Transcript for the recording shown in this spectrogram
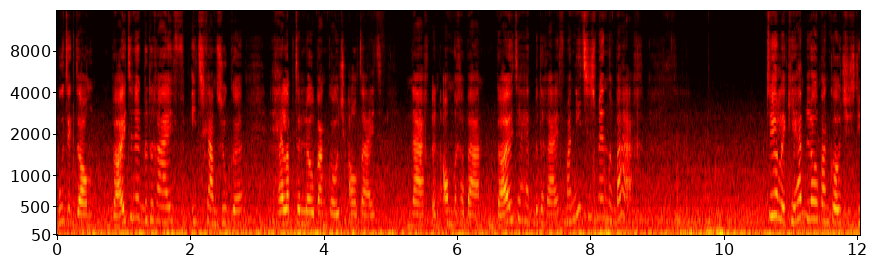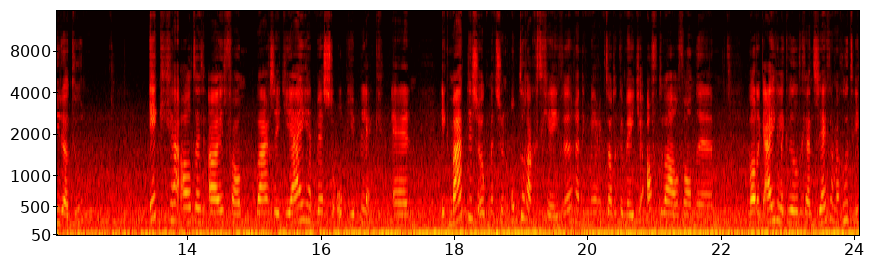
moet ik dan buiten het bedrijf iets gaan zoeken? Helpt een loopbaancoach altijd naar een andere baan buiten het bedrijf? Maar niets is minder waar. Tuurlijk, je hebt loopbaancoaches die dat doen ik ga altijd uit van waar zit jij het beste op je plek. En ik maak dus ook met zo'n opdrachtgever. En ik merk dat ik een beetje afdwaal van uh, wat ik eigenlijk wilde gaan zeggen. Maar goed, ik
